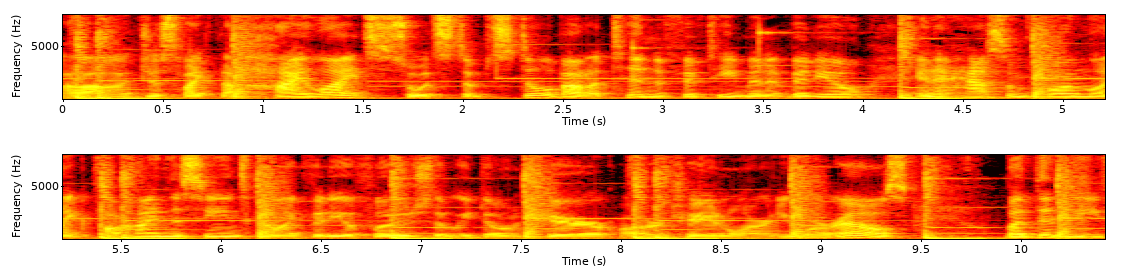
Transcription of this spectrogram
uh, just like the highlights. So it's still about a 10 to 15 minute video, and it has some fun, like behind the scenes, kind of like video footage that we don't share on our channel or anywhere else. But then the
